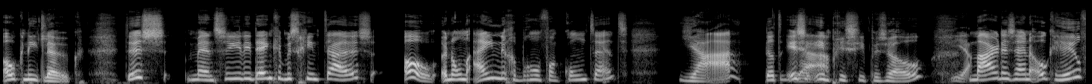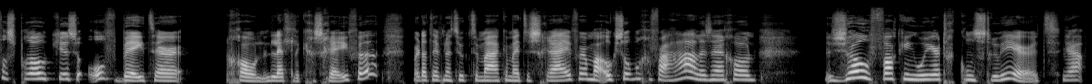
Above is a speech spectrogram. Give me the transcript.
ook niet leuk. Dus mensen, jullie denken misschien thuis, oh, een oneindige bron van content. Ja, dat is Ja. in principe zo. Ja. Maar er zijn ook heel veel sprookjes, of beter gewoon letterlijk geschreven. Maar dat heeft natuurlijk te maken met de schrijver. Maar ook sommige verhalen zijn gewoon zo fucking weird geconstrueerd. Ja.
